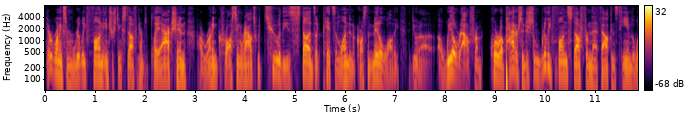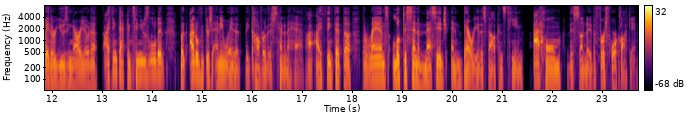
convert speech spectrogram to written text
they're running some really fun, interesting stuff in terms of play action, uh, running crossing routes with two of these studs like Pitts and London across the middle while they, they do a, a wheel route from Cordarrelle Patterson. Just some really fun stuff from that Falcons team, the way they're using Mariota. I think that continues a little bit, but I don't think there's any way that they cover this 10 and a half half. I, I think that the the Rams look to send a message and bury this Falcons team at home this Sunday, the first four o'clock game.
